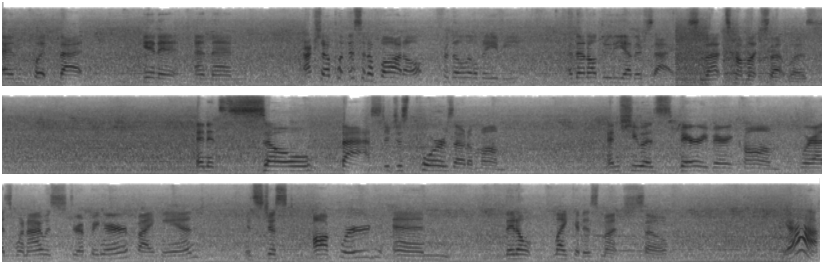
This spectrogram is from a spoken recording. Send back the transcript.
and put that in it and then Actually, I'll put this in a bottle for the little baby, and then I'll do the other side. So that's how much that was. And it's so fast. It just pours out of mom. And she was very, very calm. Whereas when I was stripping her by hand, it's just awkward and they don't like it as much. So yeah,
